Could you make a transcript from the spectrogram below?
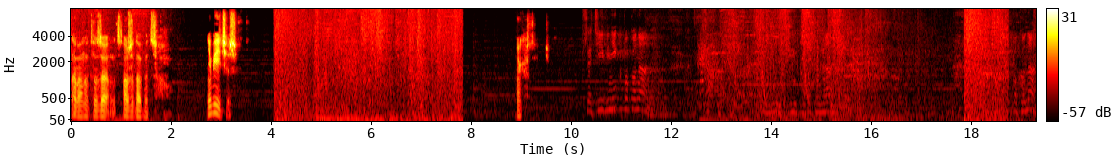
Dobra, no to za, zdążę dobiec. Nie bijcie się. Jak chcę. Przeciwnik pokonany. Sojusznik pokonany. Przeciwnik pokonany.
